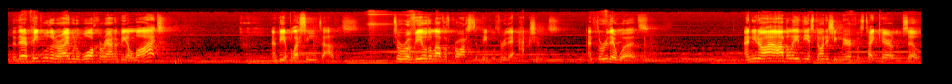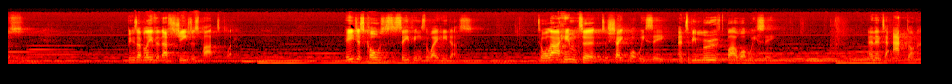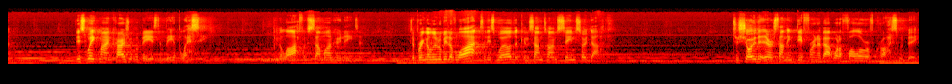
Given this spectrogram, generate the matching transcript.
that there are people that are able to walk around and be a light and be a blessing to others, to reveal the love of Christ to people through their actions and through their words. And you know, I, I believe the astonishing miracles take care of themselves because I believe that that's Jesus' part to play. He just calls us to see things the way He does, to allow Him to, to shape what we see and to be moved by what we see, and then to act on it. This week, my encouragement would be is to be a blessing in the life of someone who needs it, to bring a little bit of light to this world that can sometimes seem so dark, to show that there is something different about what a follower of Christ would be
